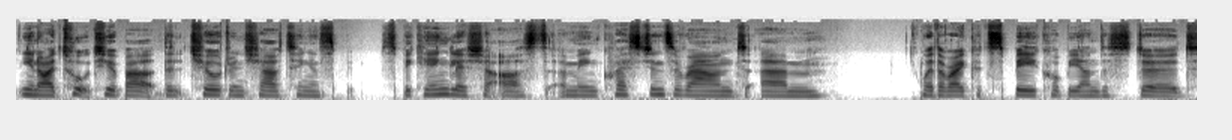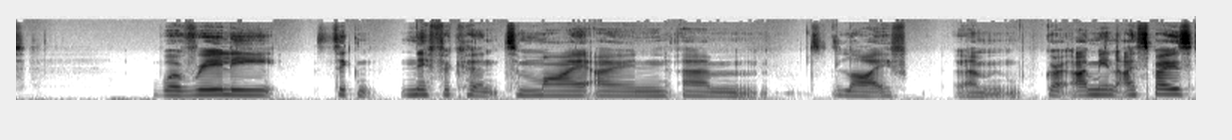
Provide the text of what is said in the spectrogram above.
you know, I talked to you about the children shouting and sp- speak English I asked, I mean, questions around um, whether I could speak or be understood were really significant to my own um, life. Um, I mean, I suppose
